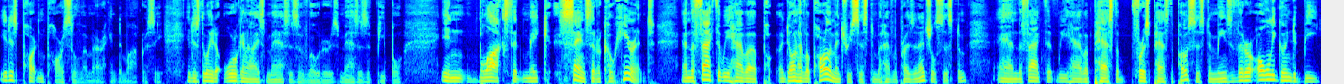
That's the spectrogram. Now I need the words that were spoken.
It is part and parcel of American democracy. It is the way to organize masses of voters, masses of people, in blocks that make sense, that are coherent. And the fact that we have a don't have a parliamentary system but have a presidential system, and the fact that we have a pass the first past the post system means that there are only going to be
